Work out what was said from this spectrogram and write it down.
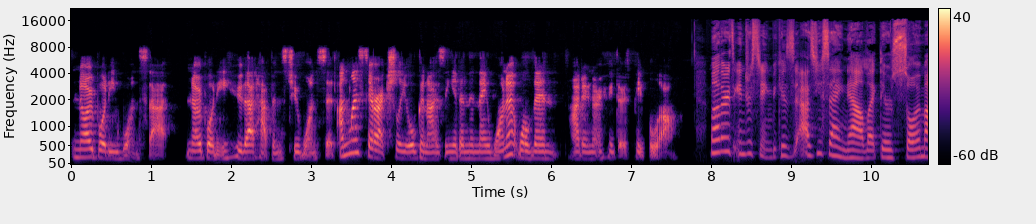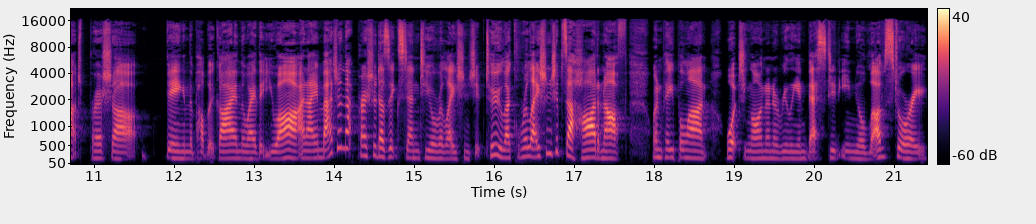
Nobody wants that nobody who that happens to wants it unless they're actually organizing it and then they want it. Well, then I don't know who those people are. Mother, it's interesting because as you're saying now, like there's so much pressure being in the public eye in the way that you are. And I imagine that pressure does extend to your relationship too. Like relationships are hard enough when people aren't watching on and are really invested in your love story.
